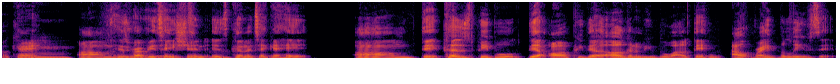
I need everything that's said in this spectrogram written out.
Okay. Mm. Um, his reputation is gonna take a hit. Um, because people there are pe- there are gonna be people out there who outright believes it.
